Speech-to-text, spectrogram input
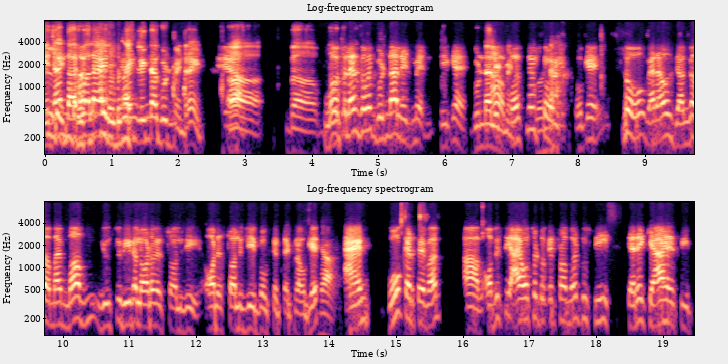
Bejan Daruwalla and, and Linda Goodman, right? Yeah. Uh, the, no, so let's go with Gunda Lidman. Okay. Gunda now, Lidman. Personal story. Okay. So when I was younger, my mom used to read a lot of astrology or astrology books, etc. Okay. Yeah. And वो करते वक्त obviously I also took it from her to see अरे क्या है seat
